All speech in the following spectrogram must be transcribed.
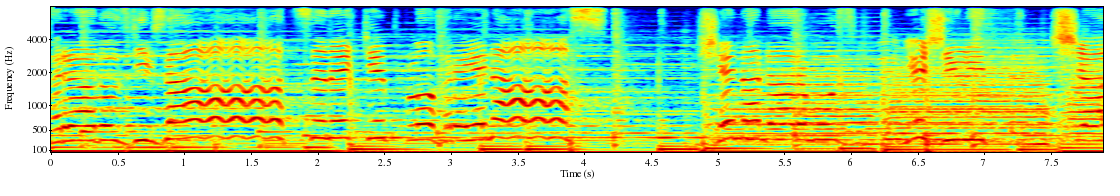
Radosti vzácne teplo hreje nás, že nadarmo sme nežili ten čas.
